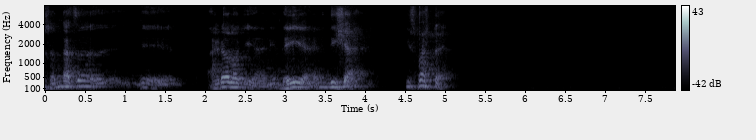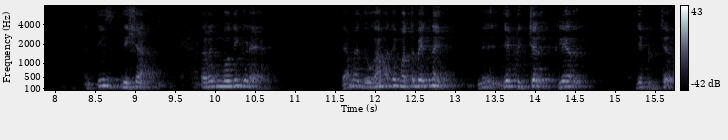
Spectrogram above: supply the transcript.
संघाचं जे आयडिओलॉजी आहे आणि ध्येय आहे आणि दिशा आहे ती स्पष्ट आहे. आणि तीच दिशा नरेंद्र मोदीकडे आहे. त्यामुळे दोघांमध्ये मतभेद नाहीत. म्हणजे जे पिक्चर क्लिअर जे पिक्चर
